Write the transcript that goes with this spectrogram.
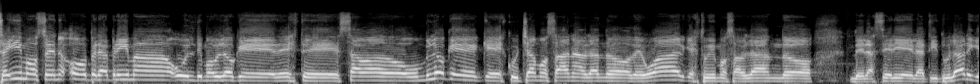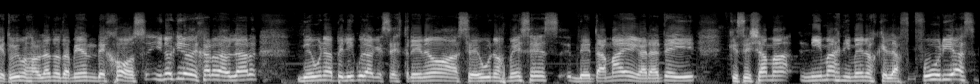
Seguimos en Ópera Prima, último bloque de este sábado, un bloque que escuchamos a Ana hablando de War, que estuvimos hablando de la serie de La Titular y que estuvimos hablando también de Hoss. Y no quiero dejar de hablar de una película que se estrenó hace unos meses de Tamae Garatei, que se llama Ni más ni menos que Las Furias,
